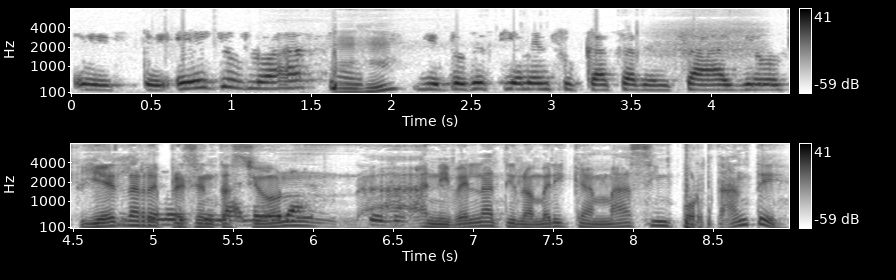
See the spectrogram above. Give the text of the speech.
este, ellos lo hacen y entonces tienen su casa de ensayos. Y es la representación a, nivel Latinoamérica más importante.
